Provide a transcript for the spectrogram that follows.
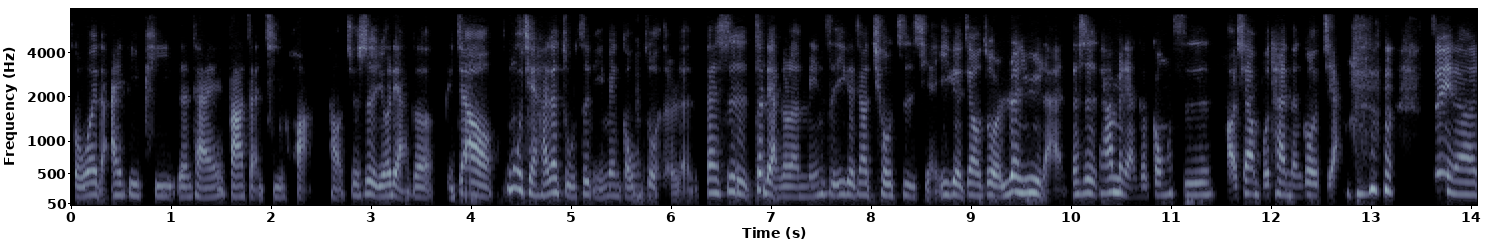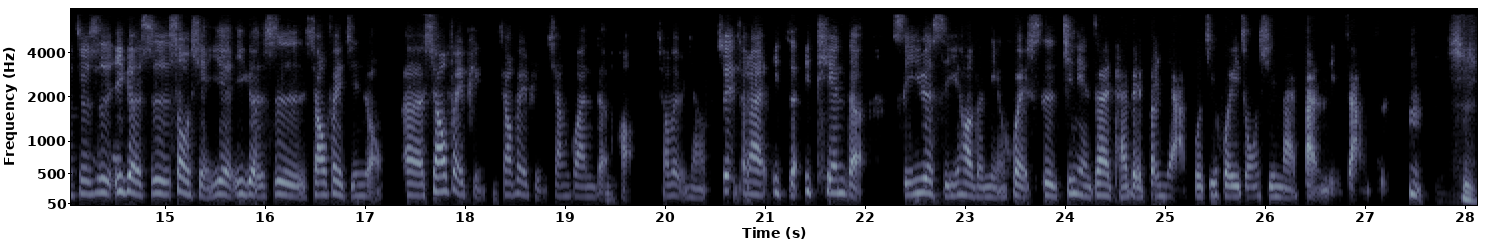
所谓的 IDP 人才发展计划，好，就是有两个比较目前还在组织里面工作的人，但是这两个人名字，一个叫邱志贤，一个叫做任玉兰，但是他们两个公司好像不太能够讲，所以呢，就是一个是寿险业，一个是消费金融，呃，消费品、消费品相关的，好，消费品相关，所以大概一整一天的十一月十一号的年会是今年在台北奔雅国际会议中心来办理这样子，嗯。是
